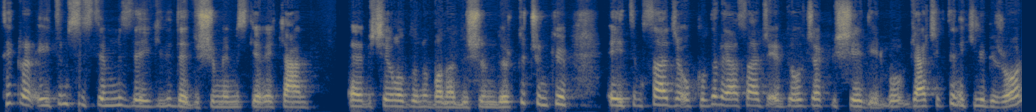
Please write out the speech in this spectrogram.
tekrar eğitim sistemimizle ilgili de düşünmemiz gereken bir şey olduğunu bana düşündürttü. Çünkü eğitim sadece okulda veya sadece evde olacak bir şey değil. Bu gerçekten ikili bir rol.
